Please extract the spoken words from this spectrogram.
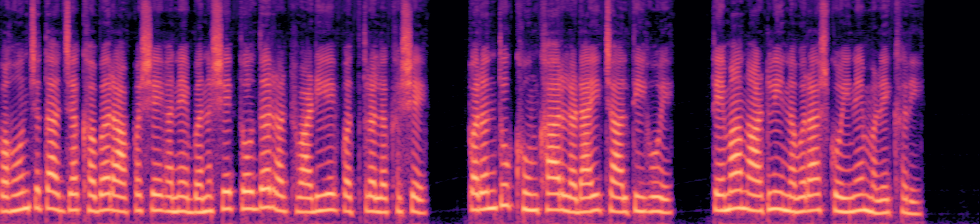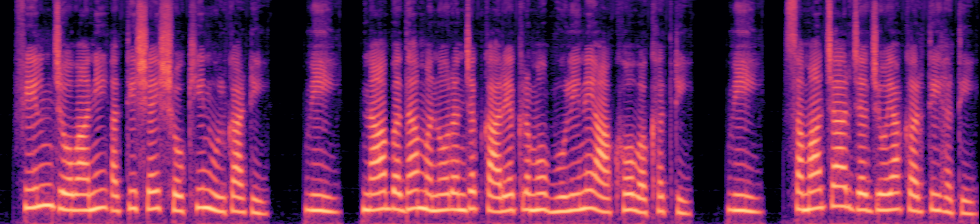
પહોંચતા જ ખબર આપશે અને બનશે તો દર અઠવાડિયે પત્ર લખશે, પરંતુ ખૂંખાર લડાઈ ચાલતી હોય, તેમાં આટલી નવરાશ કોઈને મળે ખરી. ફિલ્મ જોવાની અતિશય શોખીન ઉલકાટી. વી. ના બધા મનોરંજક કાર્યક્રમો ભૂલીને આખો વખતરી. વી. સમાચાર જ જોયા કરતી હતી.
